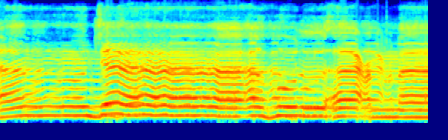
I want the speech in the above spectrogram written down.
أن جاءه الأعمى.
